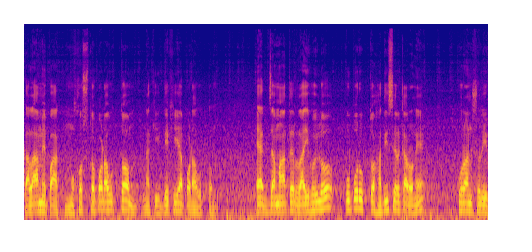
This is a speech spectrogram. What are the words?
কালামে পাক মুখস্থ পড়া উত্তম নাকি দেখিয়া পড়া উত্তম। এক জামাতের রায় হইল, উপরোক্ত হাদিসের কারণে কোরআন শরীফ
